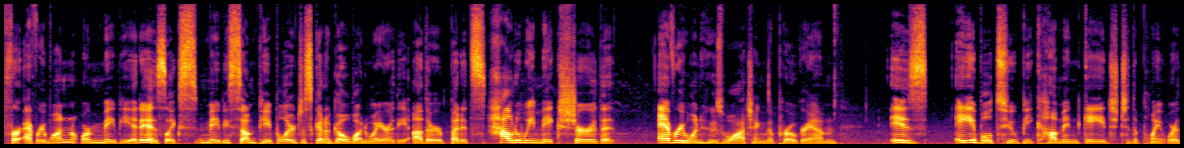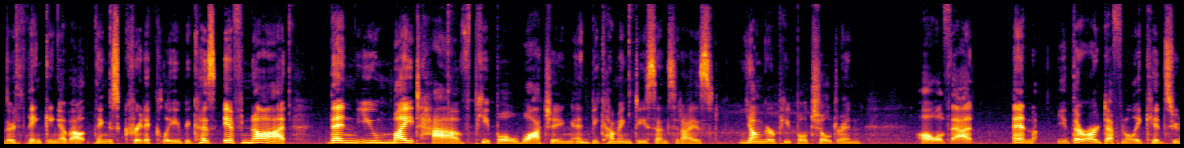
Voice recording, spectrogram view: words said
for everyone, or maybe it is. Like, maybe some people are just going to go one way or the other, but it's how do we make sure that everyone who's watching the program is able to become engaged to the point where they're thinking about things critically because if not then you might have people watching and becoming desensitized younger people children all of that and there are definitely kids who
